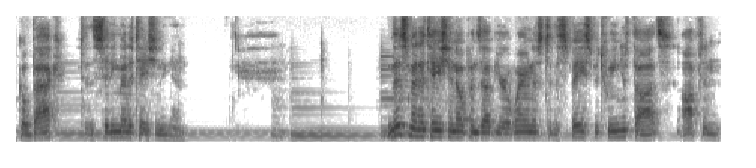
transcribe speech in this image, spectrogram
go back to the sitting meditation again. Mm-hmm. This meditation opens up your awareness to the space between your thoughts. Often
